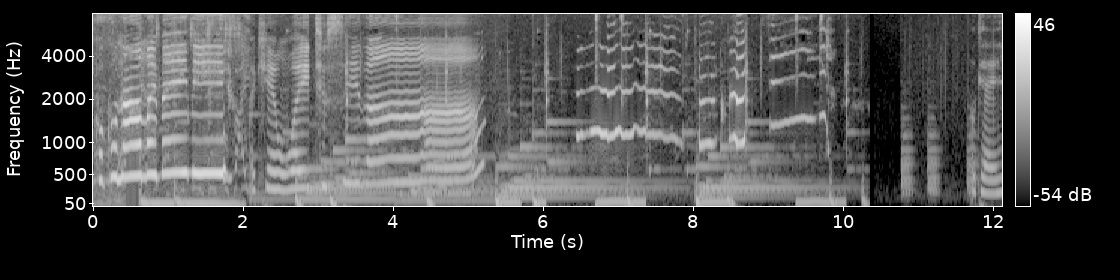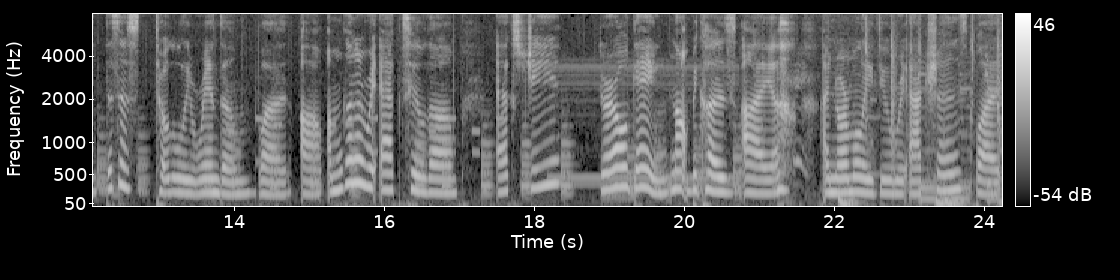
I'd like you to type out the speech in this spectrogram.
Cocona, my baby! I can't wait to see that. Okay, this is totally random, but uh, I'm gonna react to the XG girl game. Not because I I normally do reactions, but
